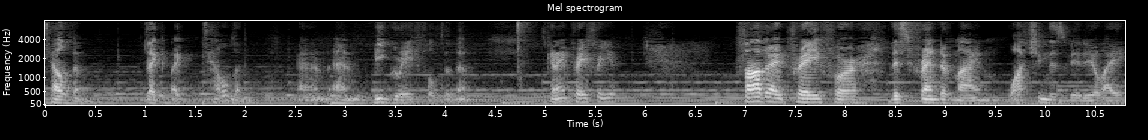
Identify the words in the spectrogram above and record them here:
tell them, like, like tell them, and, and be grateful to them. Can I pray for you? Father, I pray for this friend of mine watching this video. I,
